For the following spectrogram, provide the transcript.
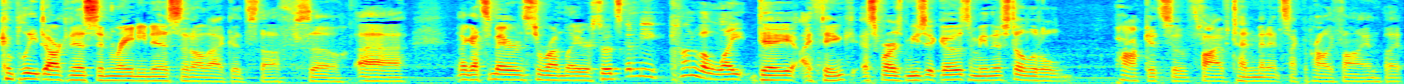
complete darkness and raininess and all that good stuff. So, uh, and I got some errands to run later, so it's gonna be kind of a light day, I think, as far as music goes. I mean, there's still little pockets of five, ten minutes I could probably find, but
